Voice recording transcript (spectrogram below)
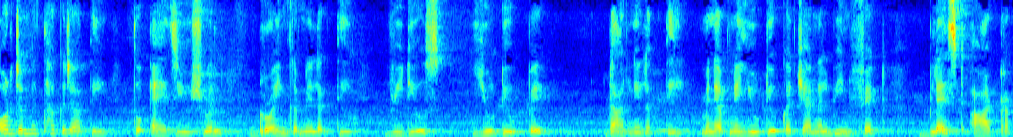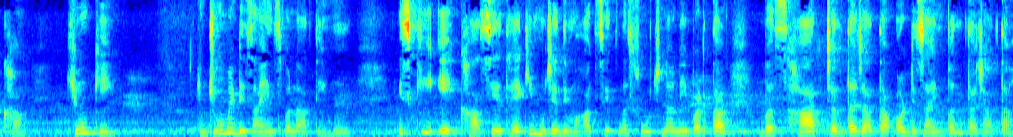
और जब मैं थक जाती तो एज़ यूजुअल ड्राइंग करने लगती वीडियोस यूट्यूब पे डालने लगती। मैंने अपने यूट्यूब का चैनल भी इनफैक्ट ब्लेस्ड आर्ट रखा। क्योंकि जो मैं डिज़ाइंस बनाती हूँ, इसकी एक खासियत है कि मुझे दिमाग से इतना सोचना नहीं पड़ता, बस हाथ चलता जाता और डिज़ाइन बनता जाता।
